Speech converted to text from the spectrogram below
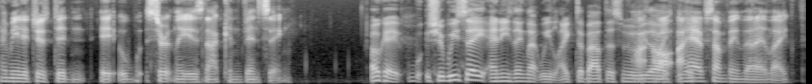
I mean, it just didn't. It certainly is not convincing. Okay, w- should we say anything that we liked about this movie? Though, I, feel I like- have something that I liked.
